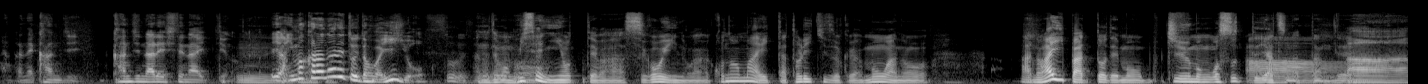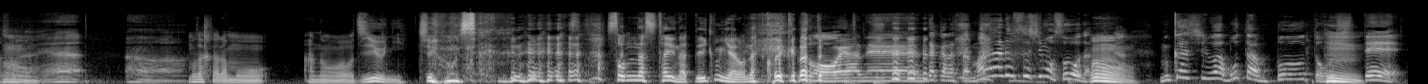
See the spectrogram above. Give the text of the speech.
なんかね、感じ。感じ慣れしてないっていうの。うん。いや、今から慣れといた方がいいよ。そうですね。あのでも店によってはすごいのがこの前行った鳥貴族がもうあのあの iPad でもう注文押すってやつになったんで。ああ、そうだね。あもうだからもうあの自由に注文して そんなスタイルになっていくんやろうなこれから。そうやね。だからさ、回る寿司もそうだった、うん。昔はボタンプーっと押して、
